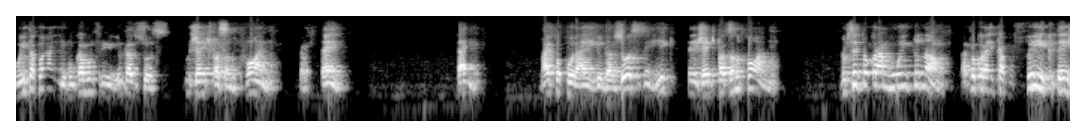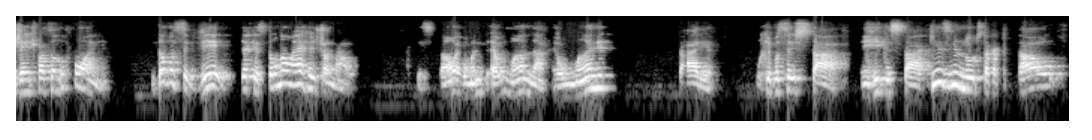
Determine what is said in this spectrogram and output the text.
o Itaboraí, o Cabo Frio, Rio das Ostras, com gente passando fome, tem, tem. Vai procurar em Rio das Ostras, Henrique, tem gente passando fome. Não precisa procurar muito, não. Vai procurar em Cabo Frio, que tem gente passando fome. Então você vê que a questão não é regional. A questão é, humana, é humana, é humanitária porque você está, Henrique está a 15 minutos da capital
